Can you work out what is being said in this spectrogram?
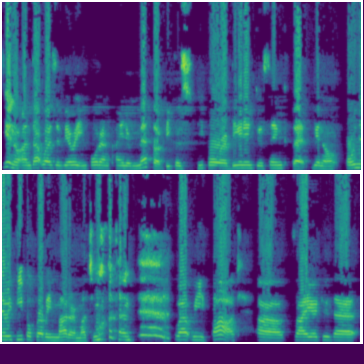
you know, and that was a very important kind of method because people are beginning to think that, you know, ordinary people probably matter much more than what we thought. Uh, prior to that,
